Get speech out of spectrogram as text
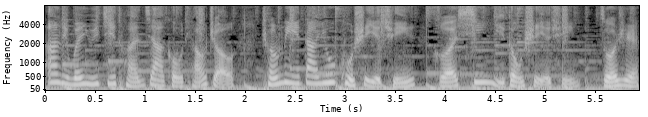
阿里文娱集团架构调整，成立大优酷事业群和新移动事业群。昨日，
